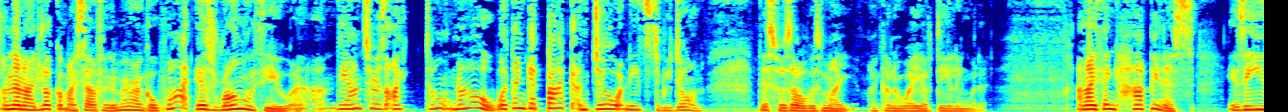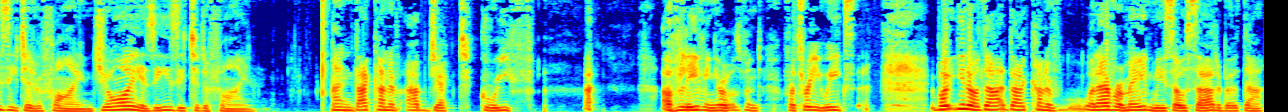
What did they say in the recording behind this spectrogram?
And then I'd look at myself in the mirror and go, what is wrong with you? And the answer is, I don't know. Well, then get back and do what needs to be done. This was always my, my kind of way of dealing with it. And I think happiness is easy to define, joy is easy to define. And that kind of abject grief of leaving your husband for three weeks. But you know that that kind of whatever made me so sad about that.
